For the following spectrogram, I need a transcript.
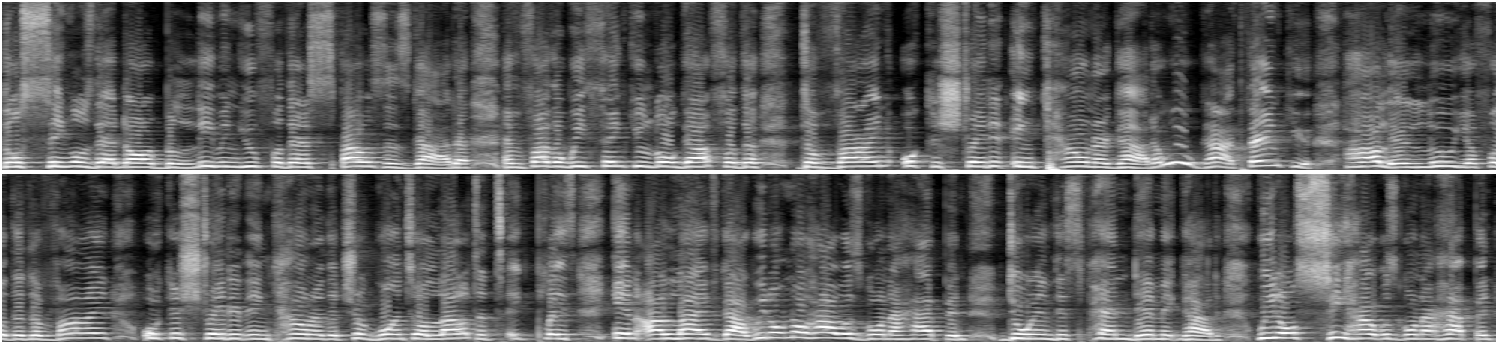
Those singles that are believing you for their spouses, God. And Father, we thank you, Lord God, for the divine orchestrated encounter, God. Oh, God, thank you. Hallelujah for the divine orchestrated encounter that you're going to allow to take place in our life, God. We don't know how it's going to happen during this pandemic, God. We don't see how it's going to happen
